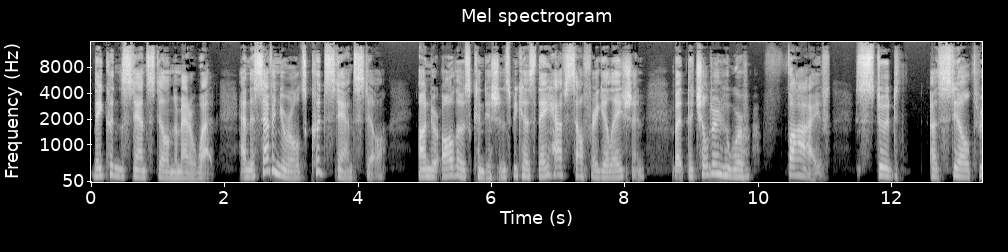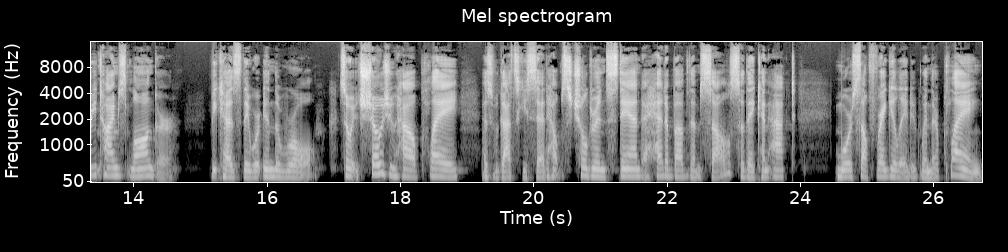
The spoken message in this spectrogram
they couldn't stand still no matter what. And the seven year olds could stand still under all those conditions because they have self regulation. But the children who were five stood uh, still three times longer because they were in the role. So it shows you how play as Vygotsky said, helps children stand ahead above themselves so they can act more self regulated when they're playing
